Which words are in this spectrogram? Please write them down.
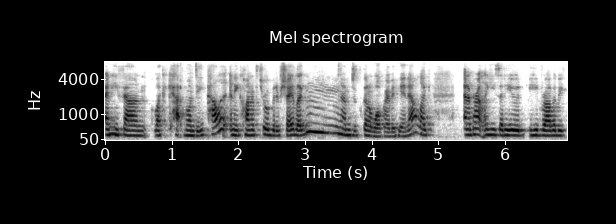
and he found like a Kat Von D palette, and he kind of threw a bit of shade, like, mm, "I'm just gonna walk over here now." Like, and apparently he said he would he'd rather be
